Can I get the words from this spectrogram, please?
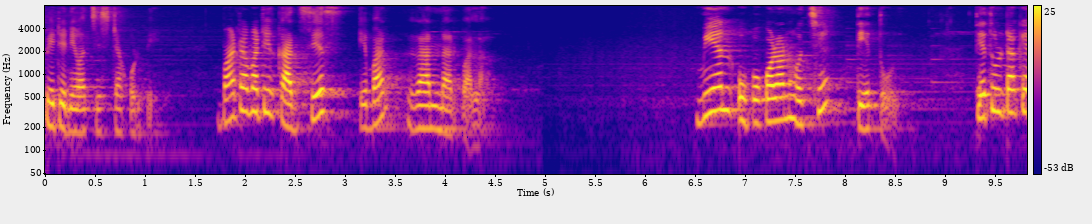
বেটে নেওয়ার চেষ্টা করবে। বাটাবাটির কাজ শেষ, এবার রান্নার পালা। মেন উপকরণ হচ্ছে তেঁতুল। তেঁতুলটাকে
